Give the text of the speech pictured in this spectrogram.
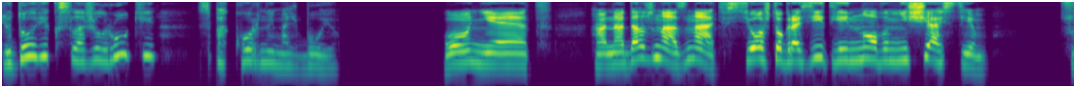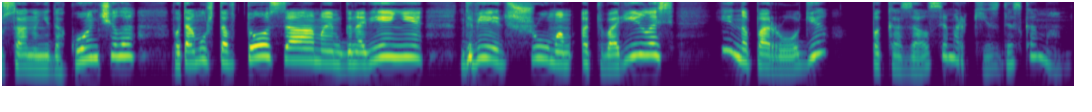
Людовик сложил руки с покорной мольбою. О, нет! Она должна знать все, что грозит ей новым несчастьем. Сусана не докончила, потому что в то самое мгновение дверь шумом отворилась, и на пороге показался маркиз Дескоман.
